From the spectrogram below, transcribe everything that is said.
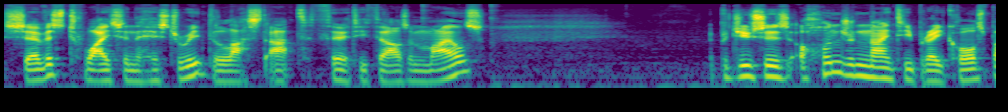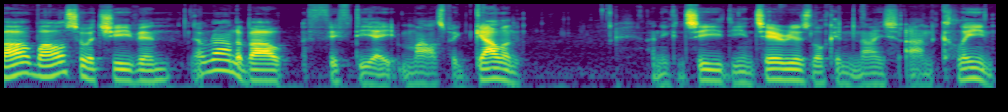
serviced twice in the history, the last at 30,000 miles produces 190 brake horsepower while also achieving around about 58 miles per gallon. And you can see the interior is looking nice and clean.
